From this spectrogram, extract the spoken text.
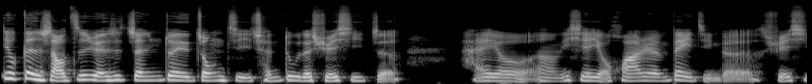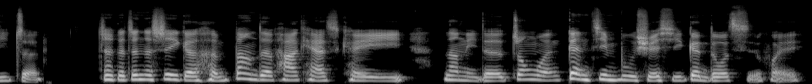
又更少资源是针对中级程度的学习者，还有嗯一些有华人背景的学习者。这个真的是一个很棒的 podcast，可以让你的中文更进步，学习更多词汇。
